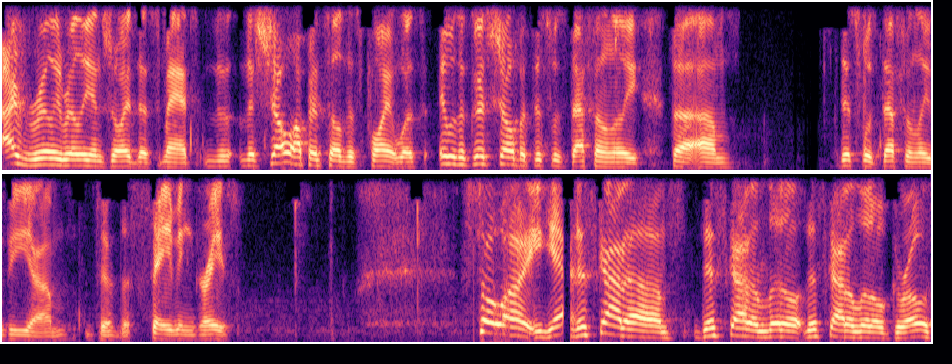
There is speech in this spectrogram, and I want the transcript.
I really, really enjoyed this match. The the show up until this point was it was a good show, but this was definitely the um this was definitely the um the the saving grace so uh yeah, this got um this got a little this got a little gross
